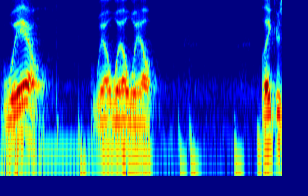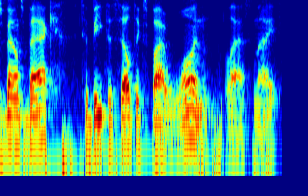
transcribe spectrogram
Well, well, well, well. Lakers bounce back to beat the Celtics by one last night.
